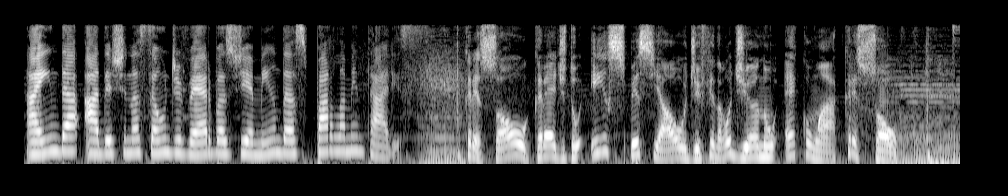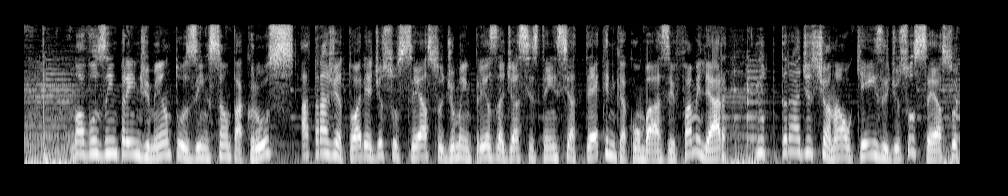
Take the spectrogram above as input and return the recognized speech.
Ainda há destinação de verbas de emendas parlamentares. Cressol, crédito especial de final de ano é com a Cressol. Novos empreendimentos em Santa Cruz, a trajetória de sucesso de uma empresa de assistência técnica com base familiar e o tradicional case de sucesso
